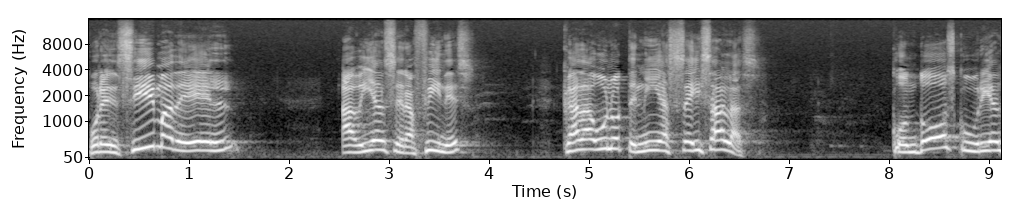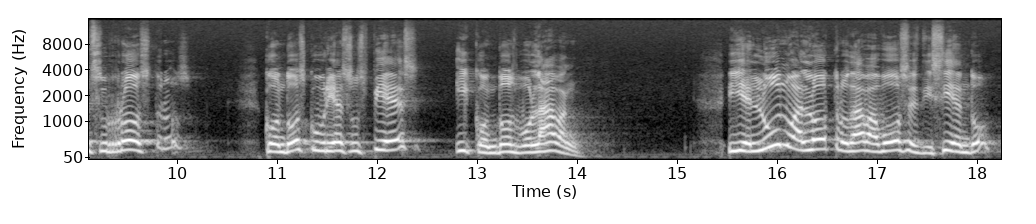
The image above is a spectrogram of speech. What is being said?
Por encima de él habían serafines, cada uno tenía seis alas, con dos cubrían sus rostros con dos cubrían sus pies y con dos volaban. Y el uno al otro daba voces diciendo,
